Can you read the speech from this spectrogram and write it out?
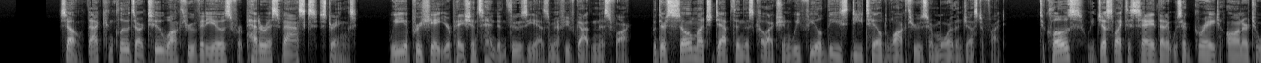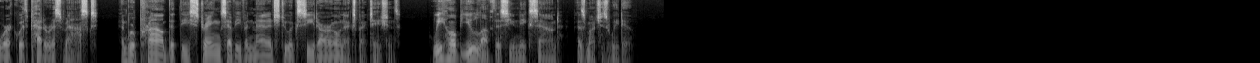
So, that concludes our two walkthrough videos for Peteris Vasks strings. We appreciate your patience and enthusiasm if you've gotten this far. But there's so much depth in this collection, we feel these detailed walkthroughs are more than justified. To close, we'd just like to say that it was a great honor to work with Peteris Vasks, and we're proud that these strings have even managed to exceed our own expectations. We hope you love this unique sound as much as we do.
